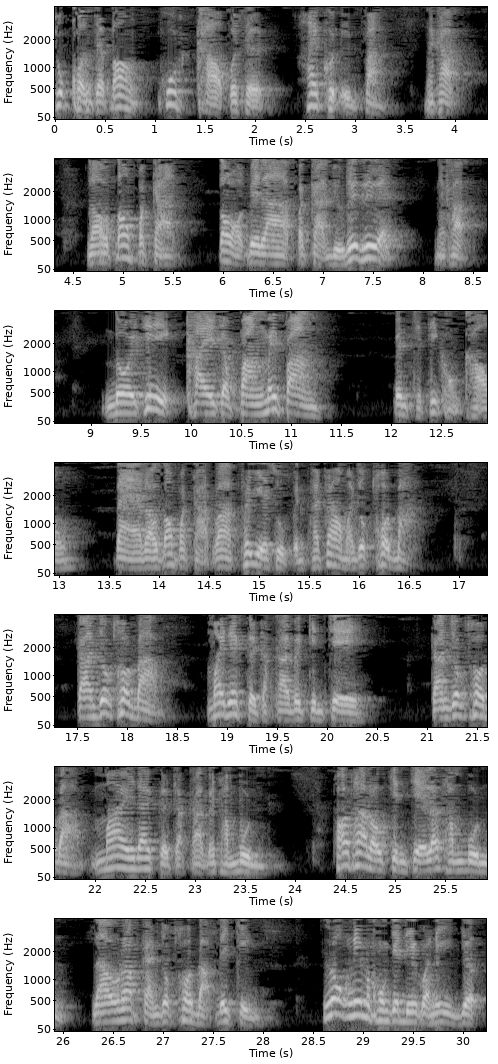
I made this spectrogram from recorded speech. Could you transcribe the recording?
ทุกคนจะต้องพูดข่าวประเสริฐให้คนอื่นฟังนะครับ เราต้องประกาศตลอดเวลาประกาศอยู่เรื่อยๆนะครับ โดยที่ใครจะฟังไม่ฟังเป็นสิทธิของเขา แต่เราต้องประกาศว่าพระเยซูเป็นพระเจ้ามายกโทษบาป การยกโทษบาปไม่ได้เกิดจากการไปกินเจ การยกโทษบาปไม่ได้เกิดจากการไปทำบุญ เพราะถ้าเรากินเจแล้วทำบุญเรารับการยกโทษบาปได้จริง โลกนี้มันคงจะดีกว่านี้อีกเยอะ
